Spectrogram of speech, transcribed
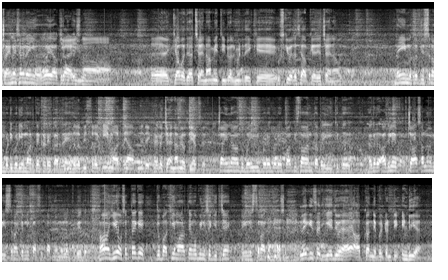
चाइना शाइना ही होगा या कोई चाइना। क्या वजह चाइना में इतनी डेवलपमेंट देख के? उसकी वजह से आप कह रहे हैं चाइना हो सकता है। नहीं मतलब जिस तरह बड़ी बड़ी इमारतें खड़े कर रहे हैं। मतलब इस तरह की इमारतें आपने देखा है कि चाइना में होती हैं अक्सर? चाइना दुबई बड़े बड़े पाकिस्तान था भाई कितने अगर अगले चार सालों में भी इस तरह के नहीं कर सकता अपने मुल्क को बेहतर हाँ ये हो सकता है कि जो बाकी इमारतें हैं वो भी नीचे गिर जाएँ लेकिन इस तरह नहीं हो सकता। लेकिन सर ये जो है आपका नेबर कंट्री इंडिया है।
